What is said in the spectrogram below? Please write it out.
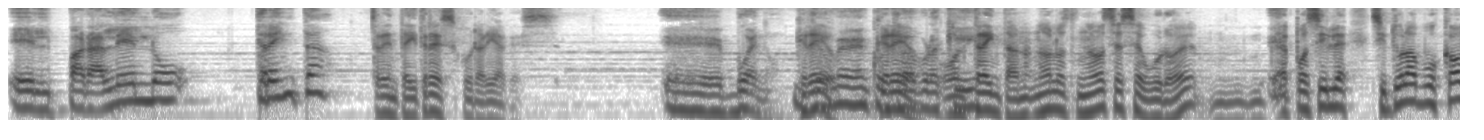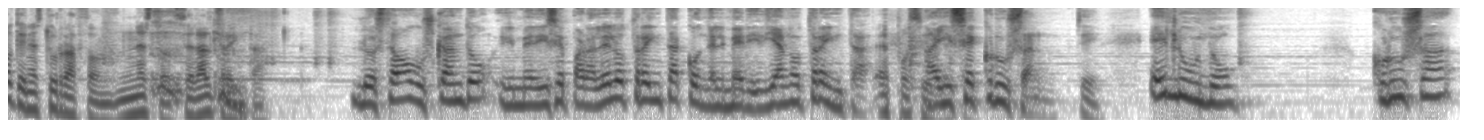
el paralelo 30. 33, juraría que es. Eh, bueno, creo, me creo, por aquí. o el 30, no, lo, sé seguro. ¿eh? Es posible, si tú lo has buscado tienes tu razón, Néstor, será el 30. Lo estaba buscando y me dice paralelo 30 con el meridiano 30. Es posible. Ahí se cruzan. Sí. El 1 cruza,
